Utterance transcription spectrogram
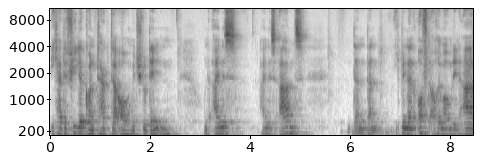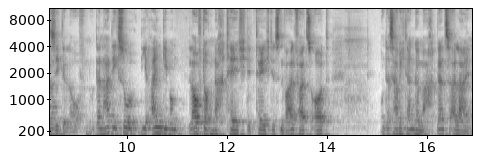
ich hatte viele Kontakte auch mit Studenten und eines, eines Abends, dann, dann, ich bin dann oft auch immer um den Aasee gelaufen und dann hatte ich so die Eingebung, lauf doch nach Telchte. Telchte ist ein Wallfahrtsort und das habe ich dann gemacht, ganz alleine.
